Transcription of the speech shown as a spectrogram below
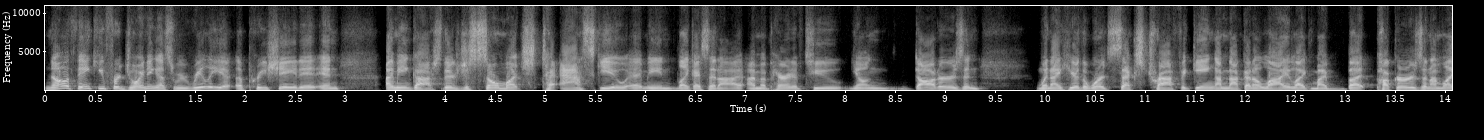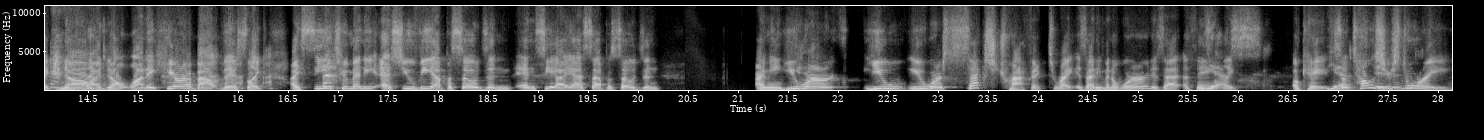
No, thank you for joining us. We really appreciate it. And I mean, gosh, there's just so much to ask you. I mean, like I said, I, I'm a parent of two young daughters, and when I hear the word sex trafficking, I'm not going to lie, like my butt puckers. And I'm like, no, I don't want to hear about this. Like, I see too many SVU episodes and NCIS episodes. And I mean, you yes. were you you were sex trafficked, right? Is that even a word? Is that a thing? Yes. Like, okay, yes, so tell us your story.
